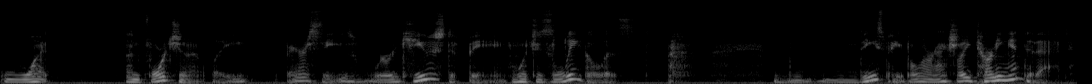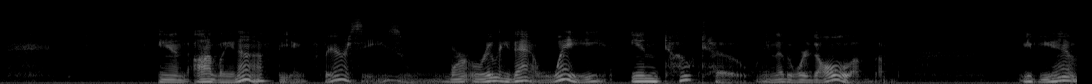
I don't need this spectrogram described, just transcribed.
what, unfortunately, Pharisees were accused of being, which is legalist. These people are actually turning into that. And oddly enough, the Pharisees weren't really that way in toto. In other words, all of them. If you have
